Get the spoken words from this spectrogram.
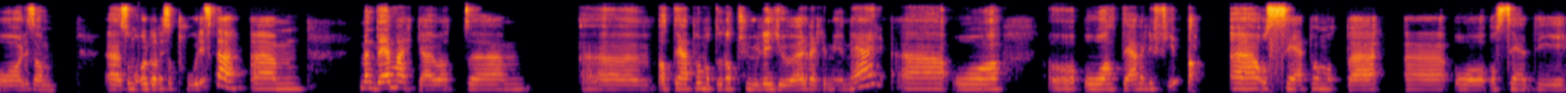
og liksom Eh, sånn organisatorisk, da. Um, men det merker jeg jo at um, uh, at jeg på en måte naturlig gjør veldig mye mer, og, og, og, at det er veldig fint, da. Å se på en måte og, og, se de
